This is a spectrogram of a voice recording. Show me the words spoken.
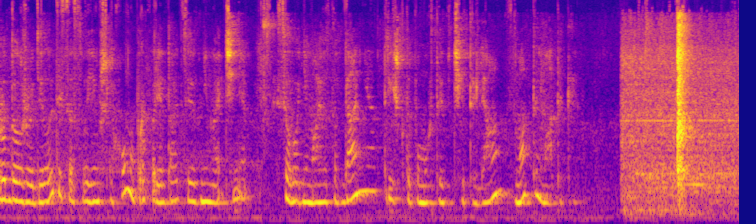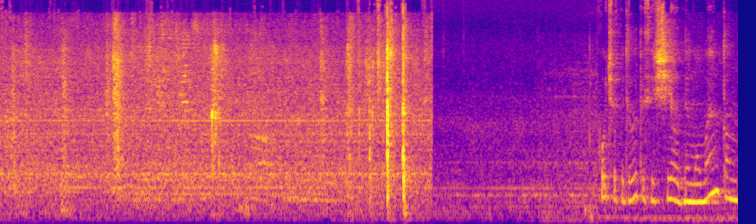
продовжую ділитися своїм шляхом у профорієнтацію в Німеччині. Сьогодні маю завдання трішки допомогти вчителям з математики. Хочу поділитися ще одним моментом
